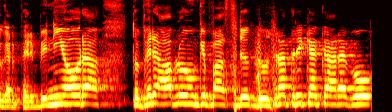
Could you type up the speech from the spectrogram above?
अगर फिर भी नहीं हो रहा तो फिर आप लोगों के पास जो दूसरा तरीक़ाकार है, वो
